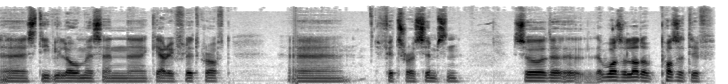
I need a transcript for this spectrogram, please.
uh, Stevie Lomas and uh, Gary Flitcroft, uh, Fitzroy Simpson. So the, there was a lot of positive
